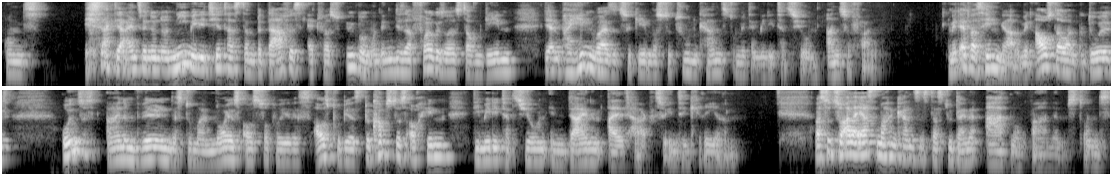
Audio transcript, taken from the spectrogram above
Und ich sag dir eins, wenn du noch nie meditiert hast, dann bedarf es etwas Übung. Und in dieser Folge soll es darum gehen, dir ein paar Hinweise zu geben, was du tun kannst, um mit der Meditation anzufangen. Mit etwas Hingabe, mit Ausdauer und Geduld und einem Willen, dass du mal Neues ausprobierst, ausprobierst, bekommst du es auch hin, die Meditation in deinen Alltag zu integrieren. Was du zuallererst machen kannst, ist, dass du deine Atmung wahrnimmst. Und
